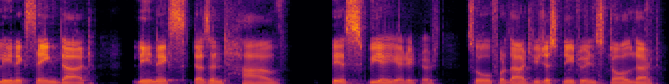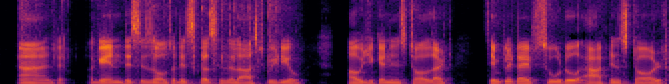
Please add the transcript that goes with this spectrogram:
linux saying that linux doesn't have this vi editor. So for that you just need to install that. And again this is also discussed in the last video how you can install that. Simply type sudo apt installed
